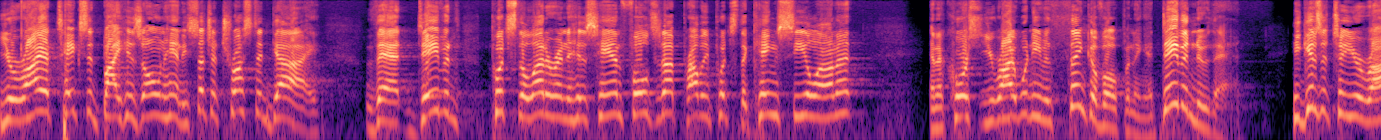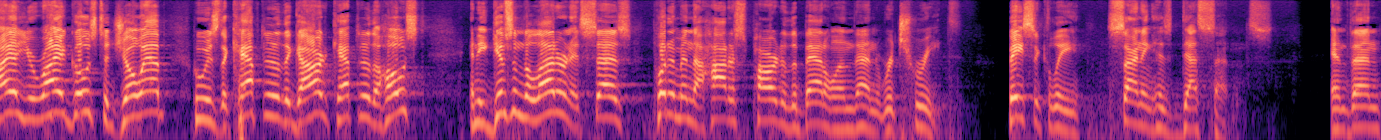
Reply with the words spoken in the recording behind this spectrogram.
Uriah takes it by his own hand. He's such a trusted guy that David puts the letter in his hand, folds it up, probably puts the king's seal on it. And of course, Uriah wouldn't even think of opening it. David knew that. He gives it to Uriah. Uriah goes to Joab, who is the captain of the guard, captain of the host, and he gives him the letter, and it says, Put him in the hottest part of the battle and then retreat. Basically, signing his death sentence. And then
